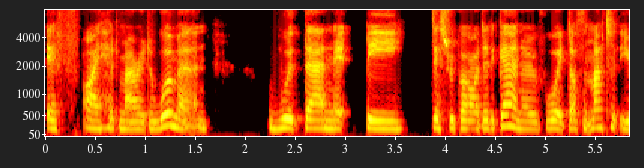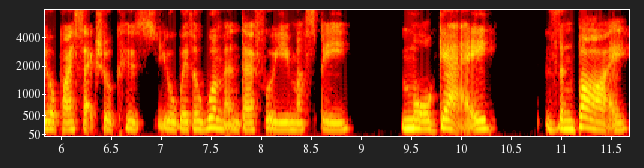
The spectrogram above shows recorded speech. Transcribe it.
if i had married a woman would then it be disregarded again of well it doesn't matter that you're bisexual because you're with a woman therefore you must be more gay than bi.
